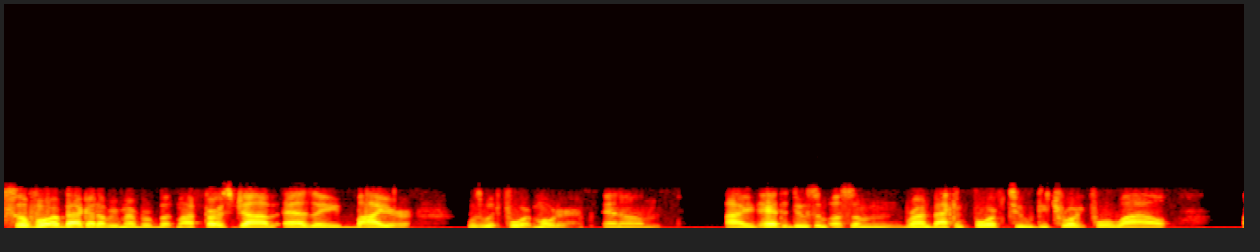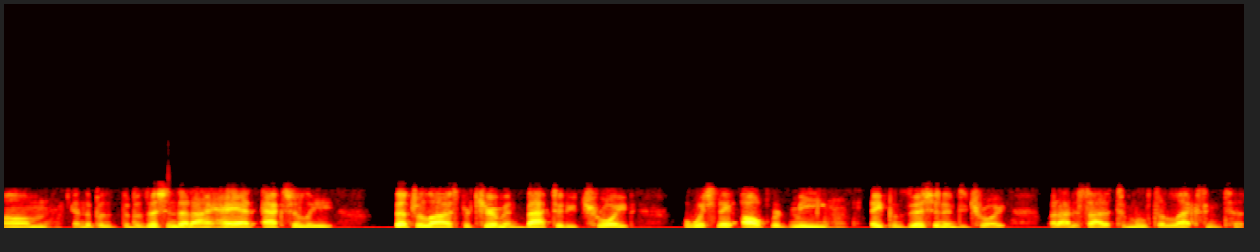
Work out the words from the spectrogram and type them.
so far back, I don't remember. But my first job as a buyer was with Ford Motor, and um, I had to do some uh, some run back and forth to Detroit for a while. Um, and the the position that I had actually centralized procurement back to Detroit, which they offered me a position in Detroit, but I decided to move to Lexington,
